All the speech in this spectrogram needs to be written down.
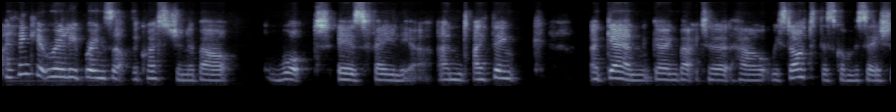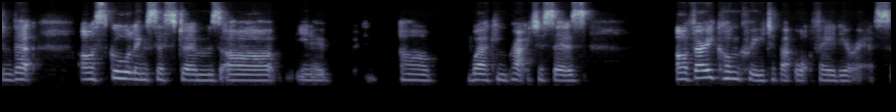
I think it really brings up the question about what is failure. And I think, again, going back to how we started this conversation, that our schooling systems, our, you know, our working practices are very concrete about what failure is.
